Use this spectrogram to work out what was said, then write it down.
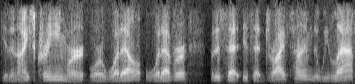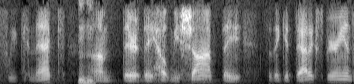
get an ice cream or or what else, whatever. But it's that it's that drive time that we laugh, we connect. Mhm. Um, they they help me shop. They so they get that experience.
